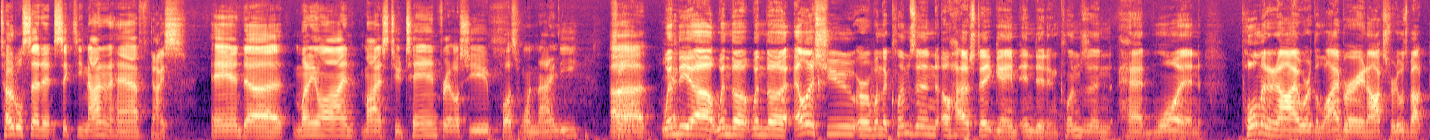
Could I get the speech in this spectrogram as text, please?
total set at sixty nine and a half, Nice. and uh, money line minus two ten for LSU plus one ninety. So Uh, when the uh, when the when the LSU or when the Clemson Ohio State game ended and Clemson had won, Pullman and I were at the library in Oxford. It was about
